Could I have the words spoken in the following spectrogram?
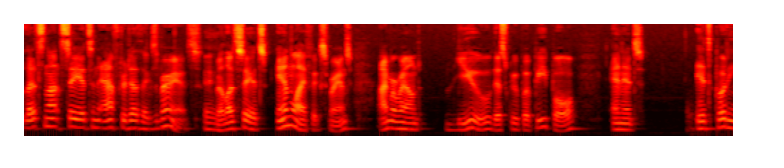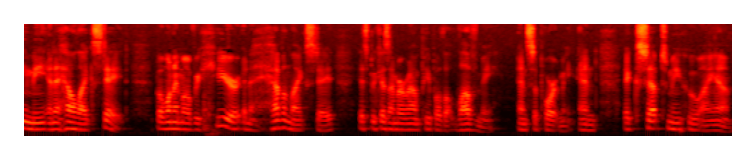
let's not say it's an after death experience, but let's say it's in life experience. I'm around you, this group of people, and it's it's putting me in a hell like state. But when I'm over here in a heaven like state, it's because I'm around people that love me and support me and accept me who I am.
